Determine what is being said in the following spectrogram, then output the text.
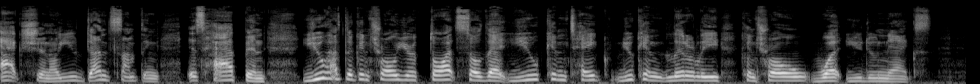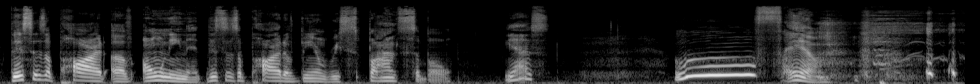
action or you've done something, it's happened, you have to control your thoughts so that you can take, you can literally control what you do next. This is a part of owning it, this is a part of being responsible. Yes? Ooh, fam.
